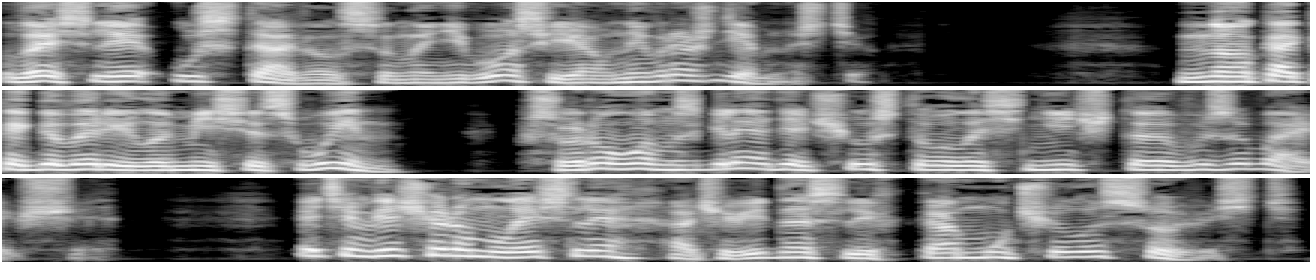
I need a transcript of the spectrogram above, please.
Лесли уставился на него с явной враждебностью. Но, как и говорила миссис Уин, в суровом взгляде чувствовалось нечто вызывающее. Этим вечером Лесли, очевидно, слегка мучила совесть.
